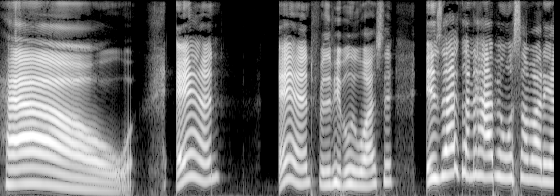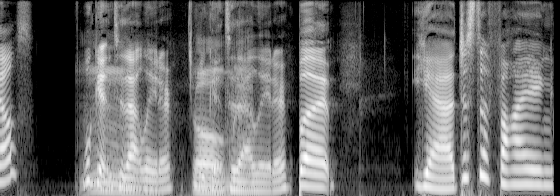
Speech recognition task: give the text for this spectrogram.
How? And and for the people who watched it is that going to happen with somebody else? We'll get into that Mm. later. We'll Oh, get into that later. But yeah just defying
